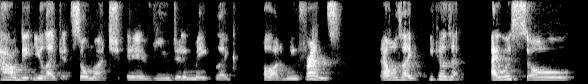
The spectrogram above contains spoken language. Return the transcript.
"How did you like it so much if you didn't make like a lot of new friends?" And I was like, "Because I was so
